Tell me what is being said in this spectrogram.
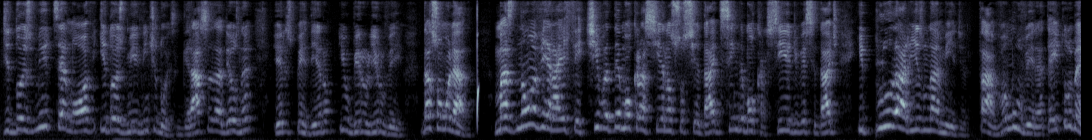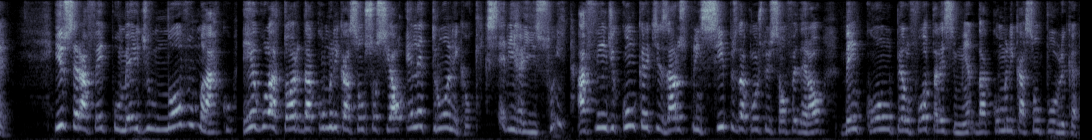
de 2019 e 2022. Graças a Deus, né, eles perderam e o Biruliro veio. Dá só uma olhada. Mas não haverá efetiva democracia na sociedade sem democracia, diversidade e pluralismo na mídia. Tá, vamos ver, né? Até aí tudo bem. Isso será feito por meio de um novo marco regulatório da comunicação social eletrônica. O que, que seria isso, hein? A fim de concretizar os princípios da Constituição Federal, bem como pelo fortalecimento da comunicação pública.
